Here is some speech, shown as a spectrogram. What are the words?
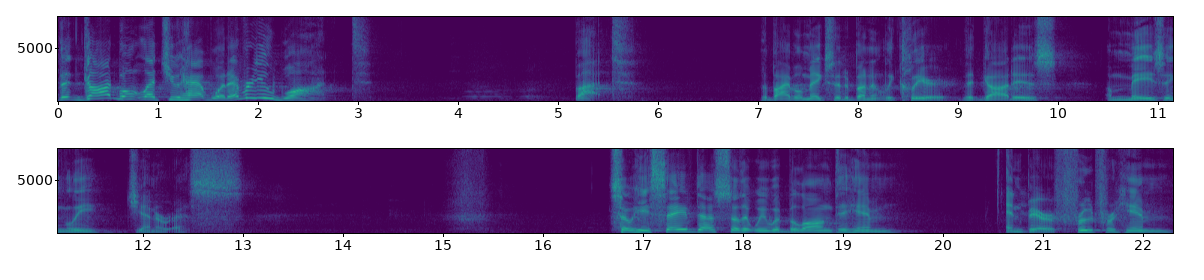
that God won't let you have whatever you want? But the Bible makes it abundantly clear that God is amazingly generous. So he saved us so that we would belong to him and bear fruit for him.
